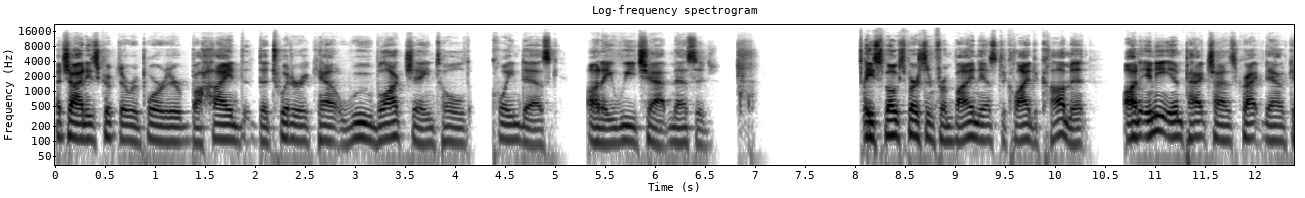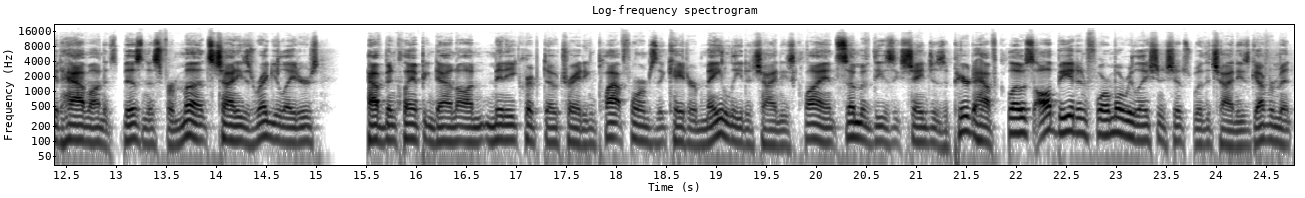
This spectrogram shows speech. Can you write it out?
a Chinese crypto reporter behind the Twitter account Wu Blockchain told Coindesk on a WeChat message. A spokesperson from Binance declined to comment on any impact China's crackdown could have on its business. For months, Chinese regulators have been clamping down on many crypto trading platforms that cater mainly to Chinese clients. Some of these exchanges appear to have close, albeit informal, relationships with the Chinese government.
